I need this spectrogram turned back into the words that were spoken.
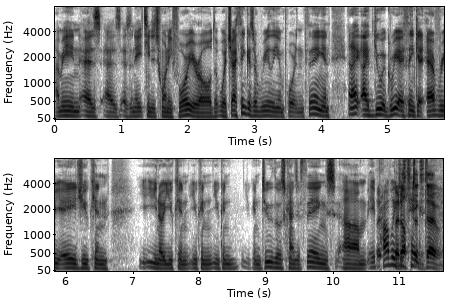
I mean, as as as an 18 to 24 year old, which I think is a really important thing. And and I, I do agree. I think at every age you can, you know, you can you can you can you can do those kinds of things. Um, it But, probably but just often takes don't.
